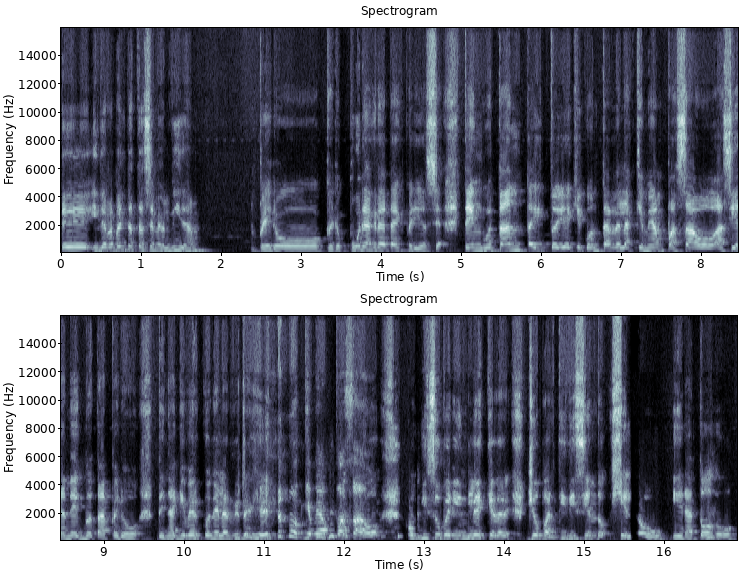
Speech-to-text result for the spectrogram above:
eh, y de repente hasta se me olvidan pero, pero pura grata experiencia. Tengo tanta historia que contar de las que me han pasado, así anécdotas, pero de nada que ver con el árbitro que me han pasado, con mi súper inglés, que yo partí diciendo hello y era todo.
